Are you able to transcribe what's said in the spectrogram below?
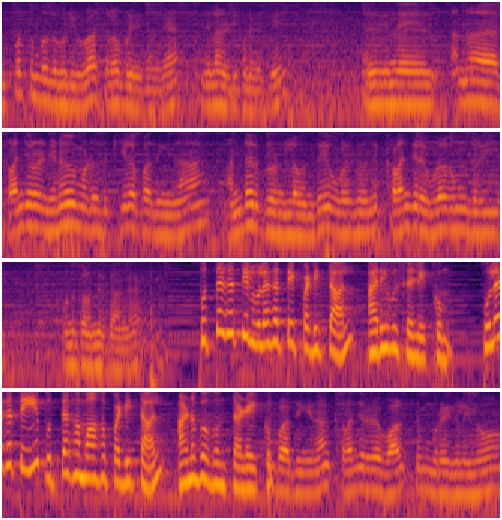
முப்பத்தொம்பது கோடி ரூபா செலவு பண்ணியிருக்காங்க. இதெல்லாம் ரெடி பண்ணதுக்கு. இந்த அந்த கலைஞரோட நினைவு மண்டபத்துக்கு கீழே பார்த்தீங்கன்னா அண்டர் கிரவுண்டில் வந்து உங்களுக்கு வந்து கலைஞர் உலகம்னு சொல்லி ஒன்று திறந்துருக்காங்க. புத்தகத்தில் உலகத்தை படித்தால் அறிவு செழிக்கும். உலகத்தையே புத்தகமாக படித்தால் அனுபவம் தழைக்கும். பார்த்தீங்கன்னா கலைஞரோட வாழ்க்கை முறைகளையும்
